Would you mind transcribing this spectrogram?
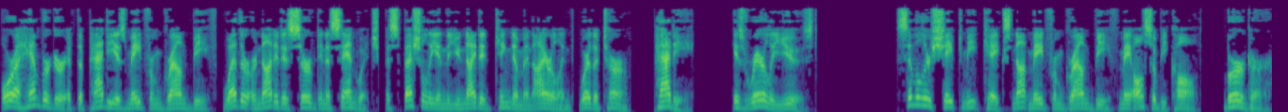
or a hamburger if the patty is made from ground beef, whether or not it is served in a sandwich, especially in the United Kingdom and Ireland, where the term «patty» is rarely used. Similar shaped meat cakes not made from ground beef may also be called burger,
